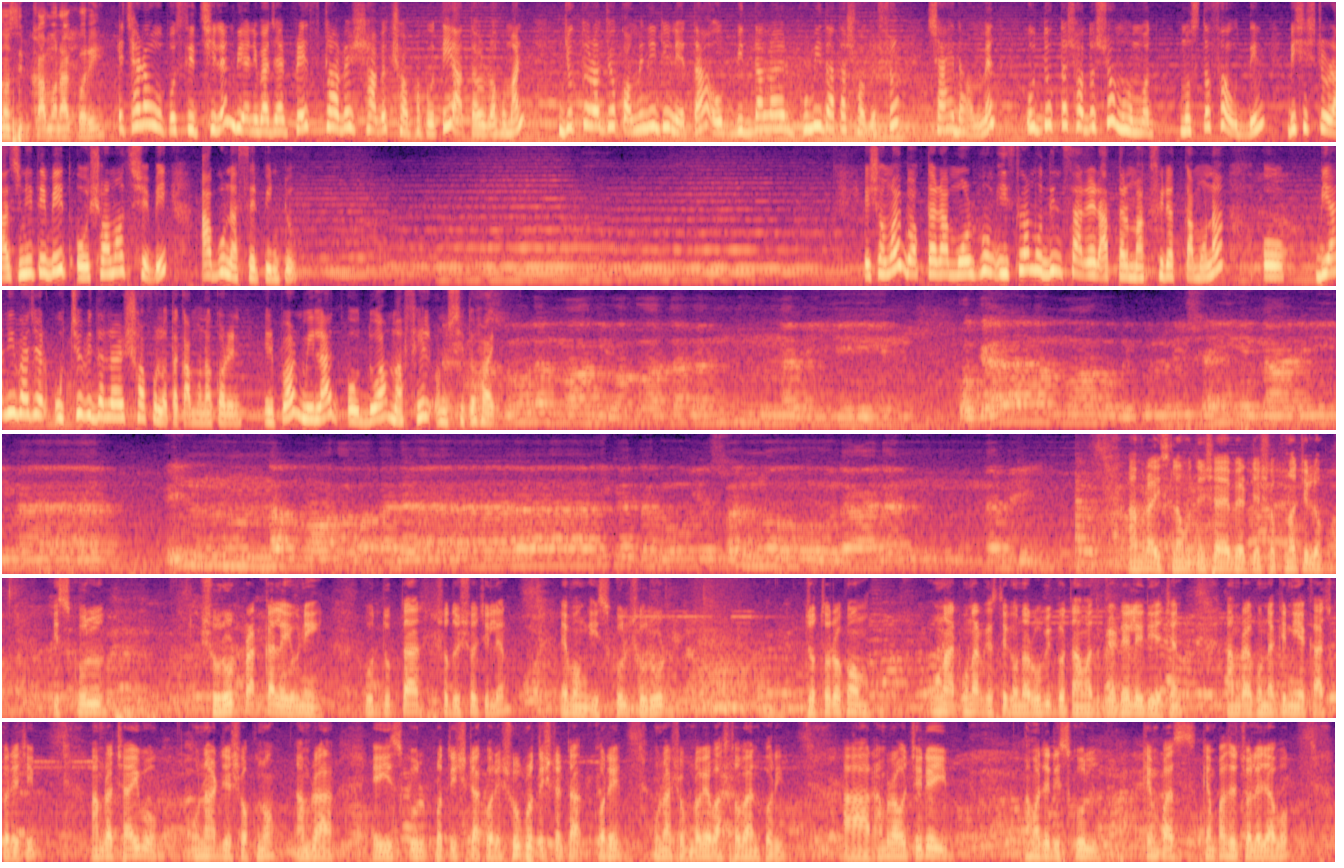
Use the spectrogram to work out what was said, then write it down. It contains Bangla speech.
নসিব কামনা করি। এছাড়াও উপস্থিত ছিলেন বিয়ানীবাজার প্রেস ক্লাবের সাবেক সভাপতি আতাউর রহমান, যুক্তরাজ্য কমিউনিটি নেতা ও বিদ্যালয়ের ভূমিদাতা সদস্য শাহেদ আহমেদ, উদ্যোক্তা সদস্য মোহাম্মদ মোস্তফা উদ্দিন, বিশিষ্ট রাজনীতিবিদ ও সমাজসেবী আবু নাসের পিন্টু। এ সময় বক্তারা মরহুম ইসলাম উদ্দিন স্যারের আত্মার মাগফিরাত কামনা ও বিয়ানীবাজার উচ্চ বিদ্যালয়ের সফলতা কামনা করেন এরপর মিলাদ ও দোয়া মাহফিল অনুষ্ঠিত হয় رسول الله وخاتم النبيين وكان الله بكل شيء عليما إن الله وملائكته يصلون على النبي আমরা ইসলামউদ্দিন সাহেবের যে স্বপ্ন ছিল স্কুল শুরুর প্রাককালে উনি উদ্যোক্তার সদস্য ছিলেন এবং স্কুল শুরুর যত রকম ওনার ওনার কাছ থেকে ওনার অভিজ্ঞতা আমাদেরকে ঢেলে দিয়েছেন, আমরা ওনাকে নিয়ে কাজ করেছি। আমরা চাইব ওনার যে স্বপ্ন, আমরা এই স্কুল প্রতিষ্ঠা করে, সুপ্রতিষ্ঠাটা করে ওনার স্বপ্নকে বাস্তবায়ন করি। আর আমরা অচিরেই আমাদের স্কুল ক্যাম্পাস, ক্যাম্পাসে চলে যাব।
